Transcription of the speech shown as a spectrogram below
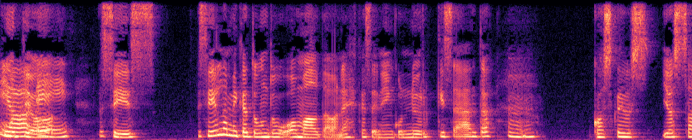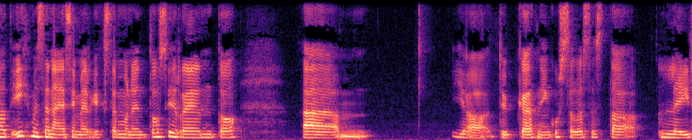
joo, joo, ei. Siis sillä, mikä tuntuu omalta, on ehkä se niin kuin nyrkkisääntö. Mm. Koska jos, jos sä oot ihmisenä esimerkiksi semmoinen tosi rento äm, ja tykkäät niin kuin sellaisesta laid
